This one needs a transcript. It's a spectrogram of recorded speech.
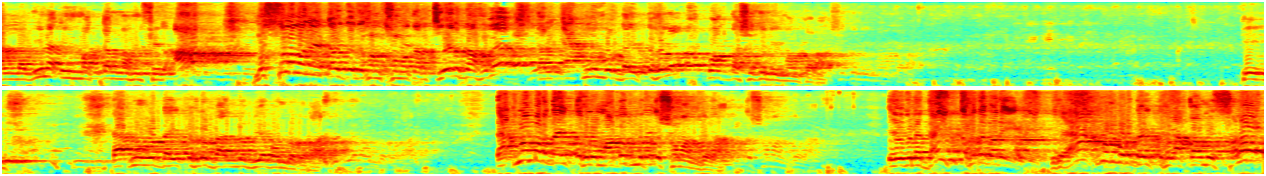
আল্লাহ ফিল মুসলমানের কাউকে যখন ক্ষমতার চেয়ার দেওয়া হবে, তার এক নম্বর দায়িত্ব হলো পদ্মা সেতু নির্মাণ করা এক নম্বর দায়িত্ব হলো বাল্য বিয়ে বন্ধ করা এক নম্বর দায়িত্ব হলো মাদক মুক্ত সমাজ গড়া। এইগুলো দায়িত্ব হতে পারে এক নম্বর দায়িত্ব হলো আকামুস সালাত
